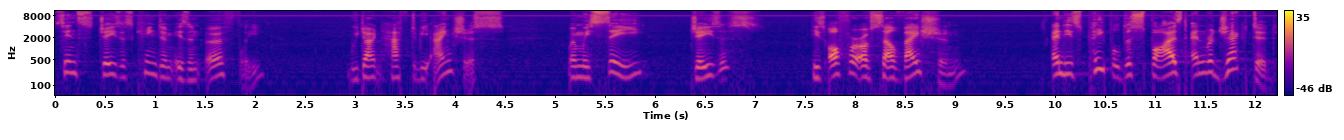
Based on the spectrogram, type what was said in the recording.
Since Jesus' kingdom isn't earthly, we don't have to be anxious when we see Jesus, his offer of salvation, and his people despised and rejected.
